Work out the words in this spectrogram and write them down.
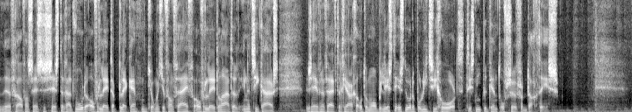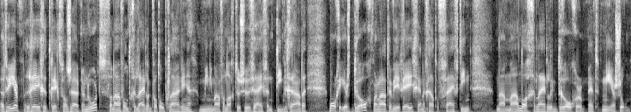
De vrouw van 66 uit Woerden overleed ter plekke. Het jongetje van 5 overleed later in het ziekenhuis. De 57-jarige automobiliste is door de politie gehoord. Het is niet bekend of ze verdachte is. Het weer. Regen trekt van zuid naar noord. Vanavond geleidelijk wat opklaringen. Minima vannacht tussen 5 en 10 graden. Morgen eerst droog, maar later weer regen en een graad of 15. Na maandag geleidelijk droger met meer zon.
